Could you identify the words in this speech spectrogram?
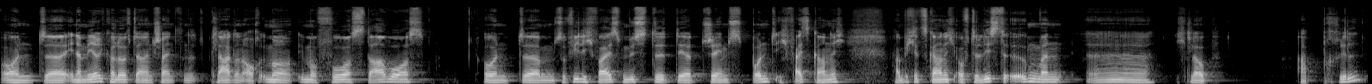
Und äh, in Amerika läuft er anscheinend klar dann auch immer immer vor Star Wars. Und ähm, soviel ich weiß, müsste der James Bond, ich weiß gar nicht, habe ich jetzt gar nicht auf der Liste, irgendwann, äh, ich glaube, April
